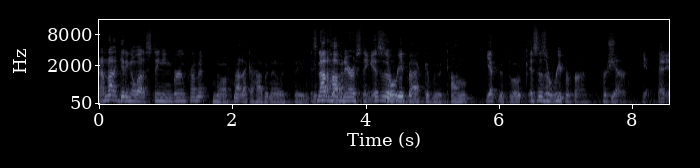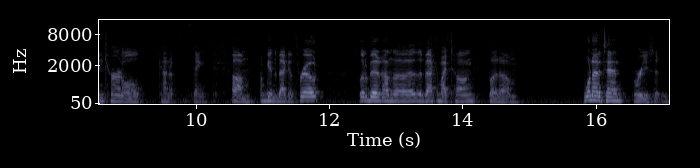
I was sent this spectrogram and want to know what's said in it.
and I'm not getting a lot of stinging burn from it. No, it's not like a habanero sting. It's not a habanero sting. This is a More the reaper. back of your tongue. Yep. Your throat. This is a reaper burn for Yeah. sure. Yeah, that internal kind of thing. Um, I'm getting the back of the throat, a little bit on the the back of my tongue, but um, one out of ten. Where are you sitting?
